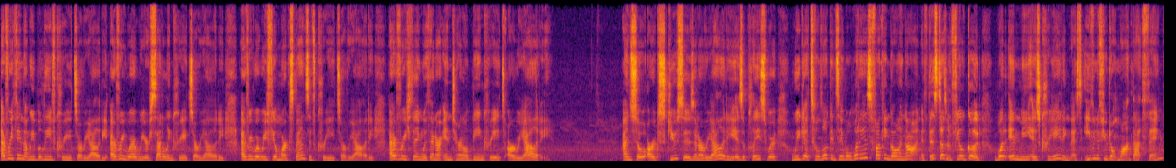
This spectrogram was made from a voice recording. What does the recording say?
Everything that we believe creates our reality. Everywhere we are settling creates our reality. Everywhere we feel more expansive creates our reality. Everything within our internal being creates our reality. And so our excuses and our reality is a place where we get to look and say, well, what is fucking going on? If this doesn't feel good, what in me is creating this? Even if you don't want that thing.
